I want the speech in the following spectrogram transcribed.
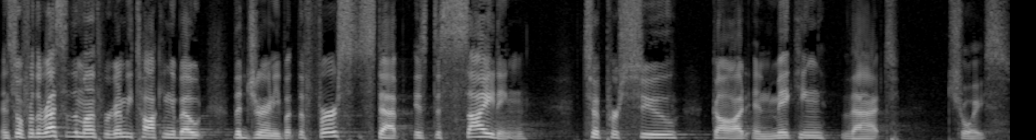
And so, for the rest of the month, we're going to be talking about the journey. But the first step is deciding to pursue God and making that choice.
